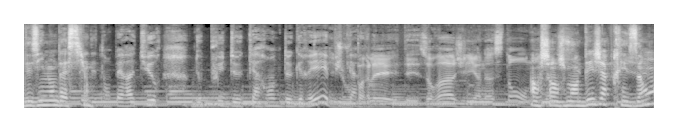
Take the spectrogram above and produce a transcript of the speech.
des inondations. Des températures de plus de 40 degrés. Je vous parlais des orages il y a un instant. Un changement déjà présent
